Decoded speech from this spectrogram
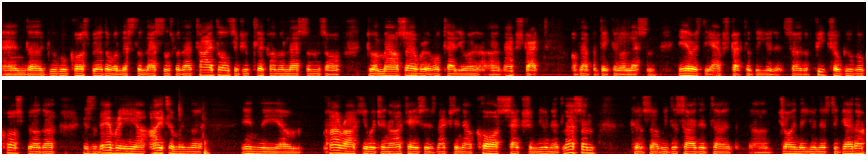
And uh, Google Course Builder will list the lessons with their titles. If you click on the lessons or do a mouse over, it will tell you a, an abstract of that particular lesson. Here is the abstract of the unit. So the feature of Google Course Builder is that every uh, item in the in the um, hierarchy, which in our case is actually now course, section, unit, lesson, because uh, we decided to uh, join the units together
